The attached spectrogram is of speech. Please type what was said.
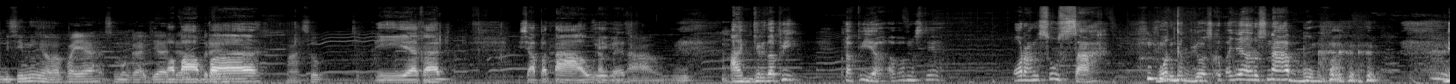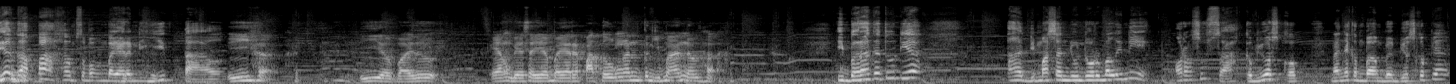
di sini nggak apa-apa ya? Semoga aja Gak ada brand apa-apa. masuk. Iya kan? Siapa tahu ya Sampai kan? tahu. Anjir tapi tapi ya apa maksudnya orang susah buat ke bioskop aja harus nabung pak. Dia nggak paham sama pembayaran digital. Iya. Iya, Pak itu yang biasanya bayar patungan tuh gimana, Pak? Ibaratnya tuh dia ah, di masa new normal ini orang susah ke bioskop nanya ke mbak mbak bioskopnya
